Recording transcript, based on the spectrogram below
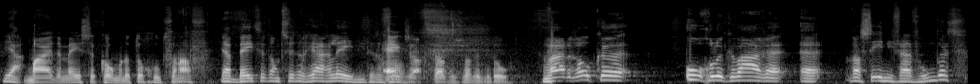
Ja. Maar de meesten komen er toch goed vanaf. ja, beter dan 20 jaar geleden in ieder geval. Exact, dat is wat ik bedoel. Waar er ook eh, ongelukken waren, eh, was de Indy 500.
